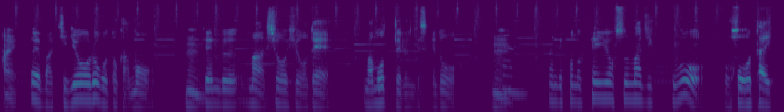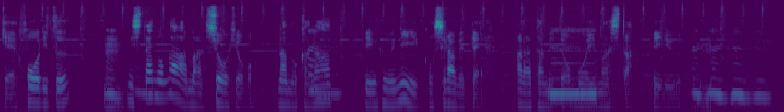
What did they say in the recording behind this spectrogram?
はい。例えば企業ロゴとかもうん。全部まあ商標で守ってるんですけどう。うんんなんでこのケイオスマジックを法体系法律うん。にしたのがまあ商標なのかなっていうふうにこう調べて改めて思いましたっていううんうん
